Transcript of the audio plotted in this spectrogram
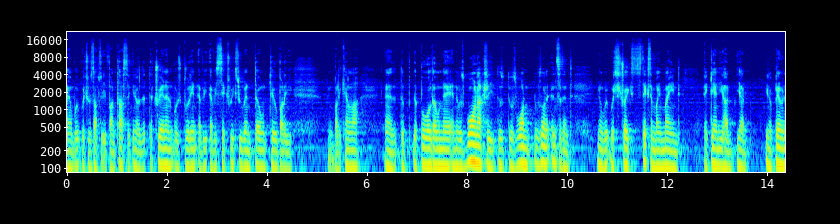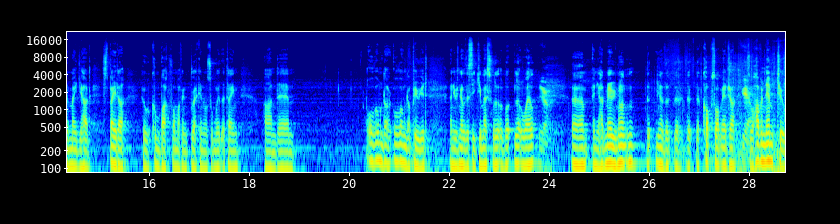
um, which was absolutely fantastic. You know, the, the training was brilliant. Every every six weeks we went down to Bally, I think Ballykinler, and the the ball down there. And there was one actually, there was, there was one there was one incident, you know, which, which strikes sticks in my mind. Again, you had you had you know, bearing in mind you had Spider who had come back from I think Brecon or somewhere at the time, and um, all around that all around that period, and he was now the CQMS for a little little while. Yeah. Um, and you had Mary Millington, the, you know, the, the, the, the cop sort major. Yeah. So having them two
